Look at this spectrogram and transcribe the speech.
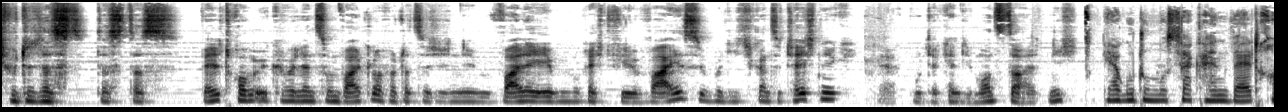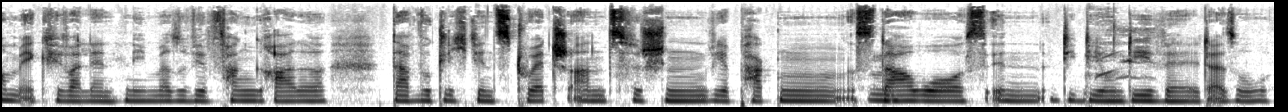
ich würde das, das, das Weltraum-Äquivalent zum Waldläufer tatsächlich nehmen, weil er eben recht viel weiß über die ganze Technik. Ja, gut, er kennt die Monster halt nicht. Ja, gut, du musst ja kein Weltraum-Äquivalent nehmen. Also wir fangen gerade da wirklich den Stretch an zwischen wir packen Star mhm. Wars in die D&D-Welt. Also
